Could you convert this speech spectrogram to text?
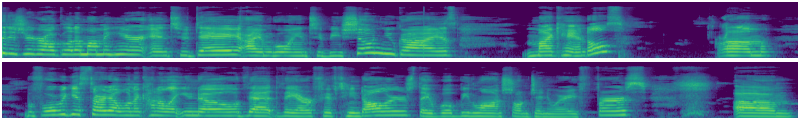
it is your girl Glitter Mama here, and today I am going to be showing you guys my candles. Um, before we get started, I want to kind of let you know that they are $15. They will be launched on January 1st. Um,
